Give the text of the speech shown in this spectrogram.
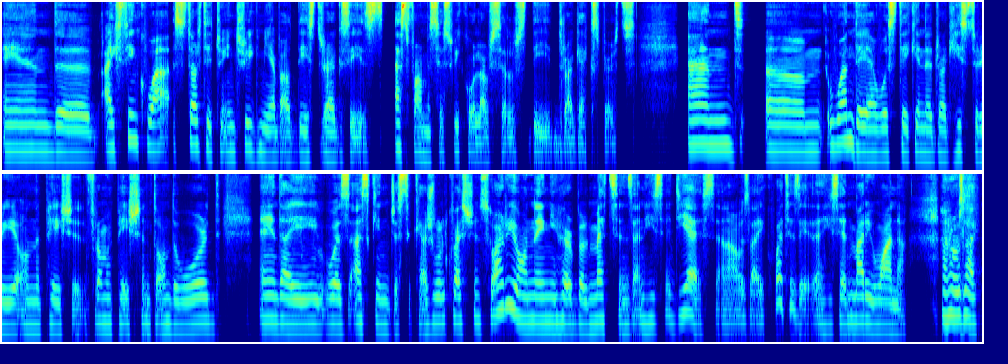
And uh, I think what started to intrigue me about these drugs is, as pharmacists, we call ourselves the drug experts. And um, one day I was taking a drug history on a patient from a patient on the ward, and I was asking just a casual question. So, are you on any herbal medicines? And he said yes. And I was like, "What is it?" And he said marijuana. And I was like,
